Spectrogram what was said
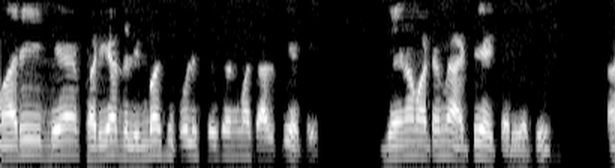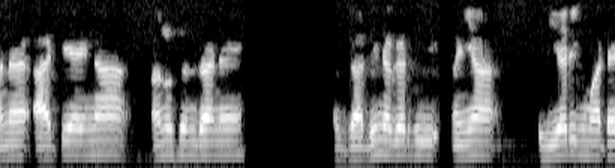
મારી બે ફરિયાદ લીંબાસી પોલીસ સ્ટેશનમાં ચાલતી હતી. જેના માટે મેં આરટીઆઈ કરી હતી. અને આરટીઆઈના અનુસંધાને ગાંધીનગરથી અહીંયા હિયરિંગ માટે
